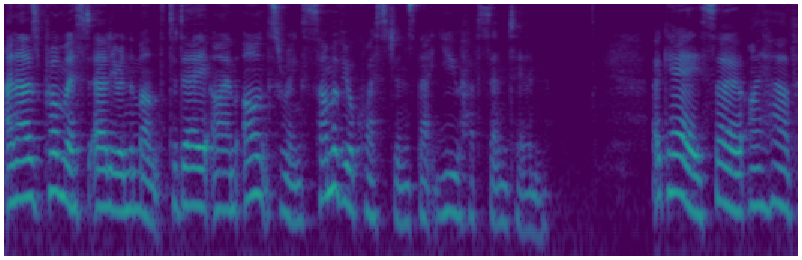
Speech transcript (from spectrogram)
And as promised earlier in the month, today I'm answering some of your questions that you have sent in. Okay, so I have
